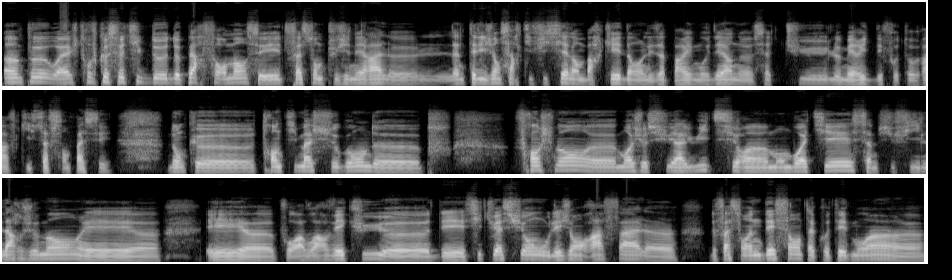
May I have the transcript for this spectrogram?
Un peu, ouais. Je trouve que ce type de, performance et de façon plus générale, l'intelligence artificielle embarquée dans les appareils modernes, ça tue le mérite des photographes qui savent s'en passer. Donc, 30 images secondes, Franchement, euh, moi je suis à 8 sur mon boîtier, ça me suffit largement et, euh, et euh, pour avoir vécu des situations où les gens rafalent de façon indécente à côté de moi,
